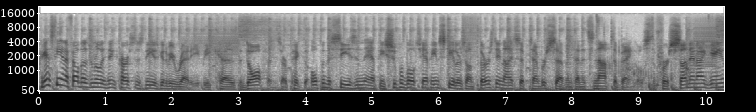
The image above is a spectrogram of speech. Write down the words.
I guess the NFL doesn't really think Carson's knee is going to be ready because the Dolphins are picked to open the season at the Super Bowl champion Steelers on Thursday night, September 7th, and it's not the Bengals. The first Sunday night game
